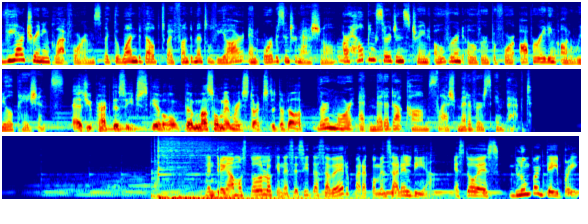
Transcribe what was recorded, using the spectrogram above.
VR training platforms, like the one developed by Fundamental VR and Orbis International, are helping surgeons train over and over before operating on real patients. As you practice each skill, the muscle memory starts to develop. Learn more at meta.com slash metaverse impact. Le entregamos todo lo que necesita saber para comenzar el día. Esto es Bloomberg Daybreak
